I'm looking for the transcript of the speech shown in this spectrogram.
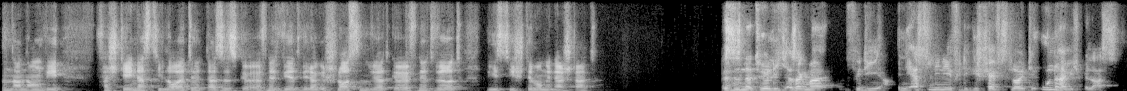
dann irgendwie verstehen das die Leute, dass es geöffnet wird, wieder geschlossen wird, geöffnet wird? Wie ist die Stimmung in der Stadt? Das ist natürlich, sag mal, für die, in erster Linie für die Geschäftsleute unheimlich belastend.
